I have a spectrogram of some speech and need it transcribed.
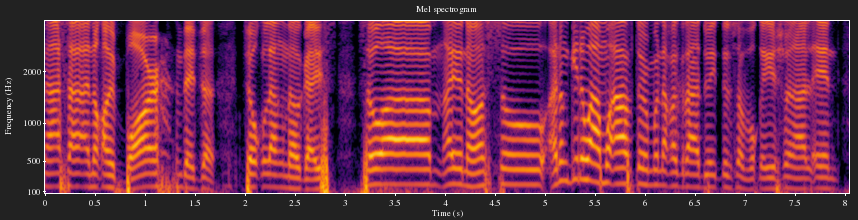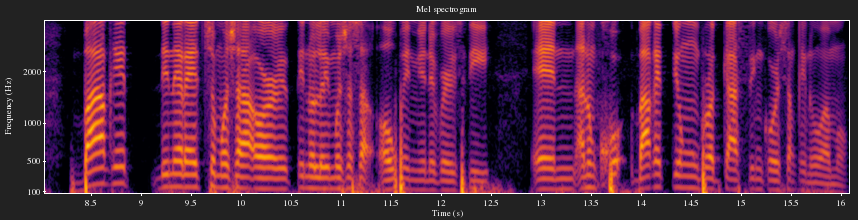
nasa ano kami bar. Hindi, jo- joke lang no guys. So, um, ayun no. So, anong ginawa mo after mo nakagraduate dun sa vocational and bakit dinerecho mo siya or tinuloy mo siya sa Open University? And anong bakit yung broadcasting course ang kinuha mo?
